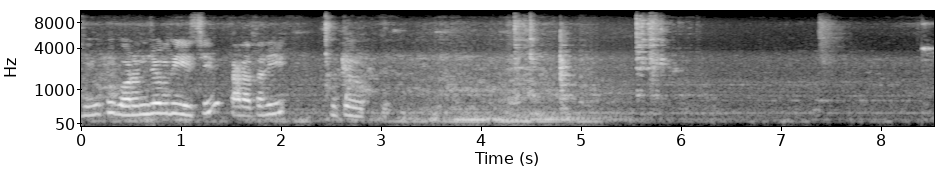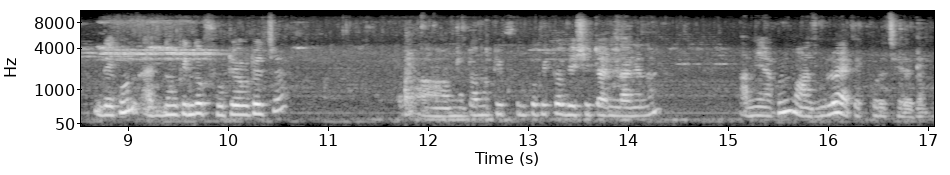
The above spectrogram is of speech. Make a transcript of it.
যেহেতু গরম জল দিয়েছি, তাড়াতাড়ি ফুটে উঠবে। দেখুন, একদম কিন্তু ফুটে উঠেছে। মোটামুটি ফুলকপিটা বেশি টাইম লাগে না। আমি এখন মাছগুলো এক এক করে ছেড়ে দেবো।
